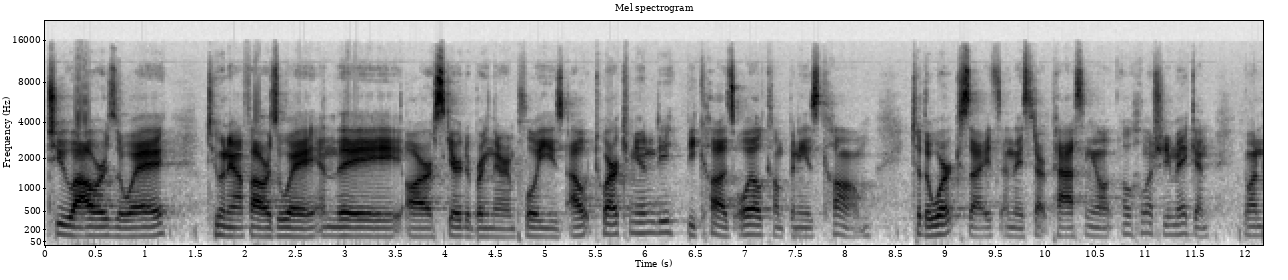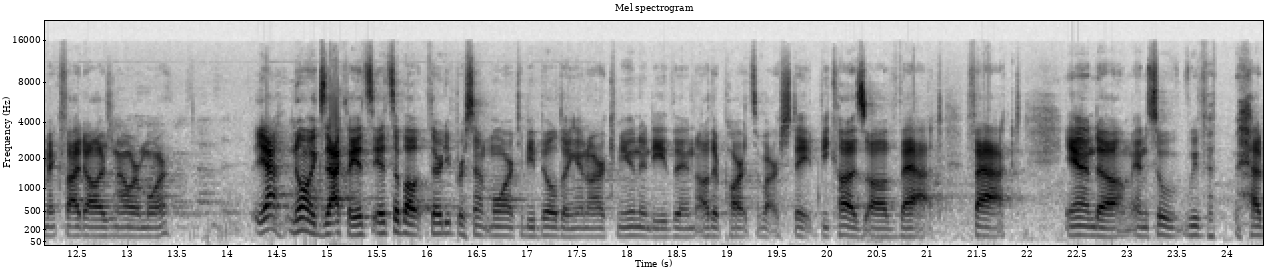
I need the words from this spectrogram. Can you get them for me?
two hours away, two and a half hours away, and they are scared to bring their employees out to our community because oil companies come to the work sites and they start passing out, oh, how much are you making? You want to make $5 an hour more? Yeah, no, exactly. It's, it's about 30% more to be building in our community than other parts of our state because of that fact. And, um, and so we've had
